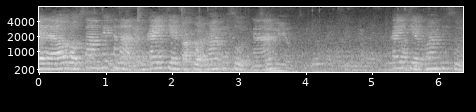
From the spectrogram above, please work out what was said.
ด์แล้วเราสร้างให้ขนาดมันใกล้เคียงกับขวดมากที่สุดนะเรียงใกล้เคียงมากที่สุด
